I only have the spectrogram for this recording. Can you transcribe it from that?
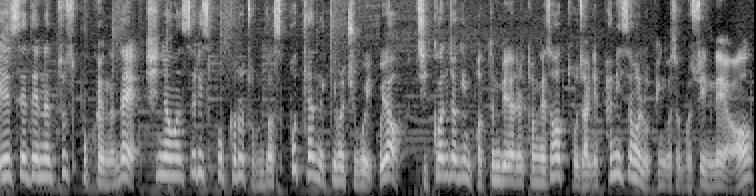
1세대는 2스포크였는데 신형은 3스포크로 좀 더 스포티한 느낌을 주고 있고요. 직관적인 버튼 배열을 통해서 조작의 편의성을 높인 것을 볼 수 있네요.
